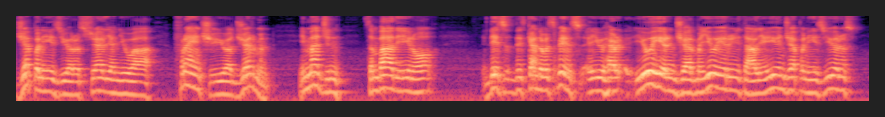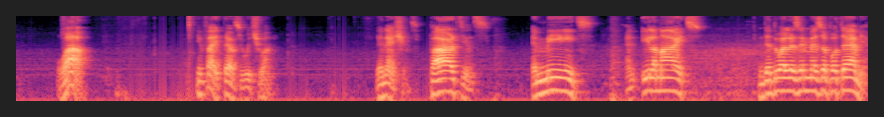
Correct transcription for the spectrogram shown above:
Japanese, you are Australian, you are French, you are German. Imagine somebody, you know, this this kind of experience. You hear you here in German, you here in Italian, you in Japanese, you in wow. In fact, it tells you which one. The nations, Parthians, and and Elamites, and the dwellers in Mesopotamia,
